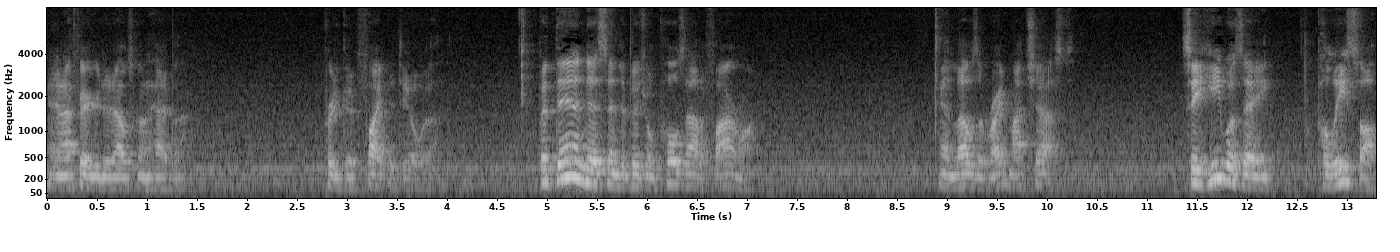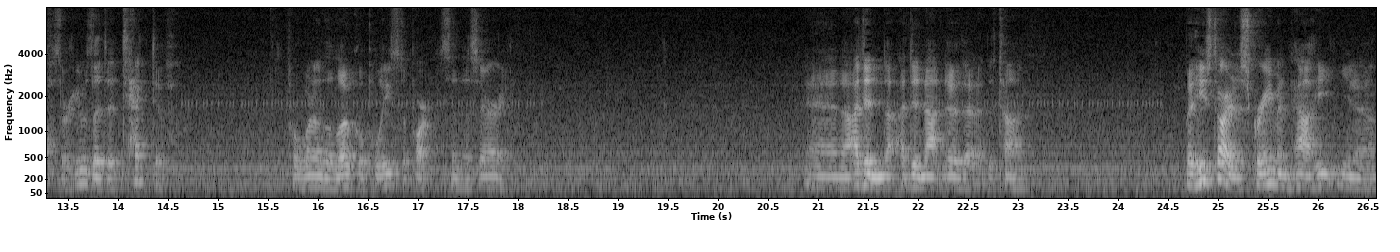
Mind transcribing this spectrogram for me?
And I figured that I was going to have a pretty good fight to deal with. But then this individual pulls out a firearm and levels it right in my chest. See, he was a police officer. He was a detective for one of the local police departments in this area. And I didn't I did not know that at the time. But he started screaming how he, you know,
